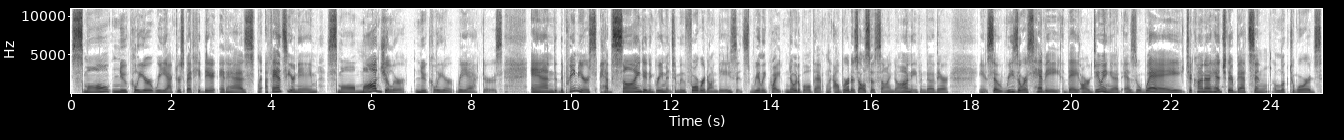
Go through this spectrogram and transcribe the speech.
small nuclear reactors, but it has a fancier name small modular nuclear reactors. And the premiers have signed an agreement to move forward on these. It's really quite notable that Alberta's also signed on, even though they're so resource heavy, they are doing it as a way to kind of hedge their bets and look towards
